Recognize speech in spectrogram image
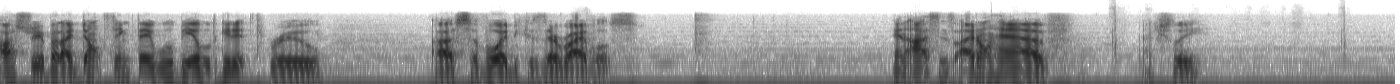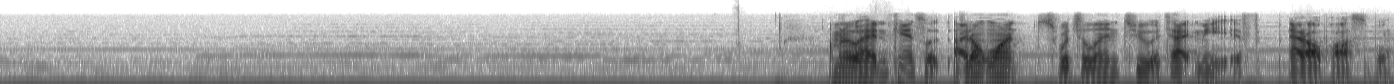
Austria, but I don't think they will be able to get it through uh, Savoy because they're rivals. And I, since I don't have, actually, I'm gonna go ahead and cancel it. I don't want Switzerland to attack me if at all possible.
